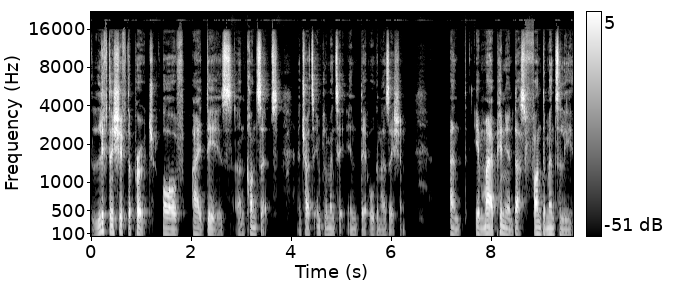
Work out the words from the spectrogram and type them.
lift and shift approach of ideas and concepts and try to implement it in their organization. And in my opinion, that's fundamentally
